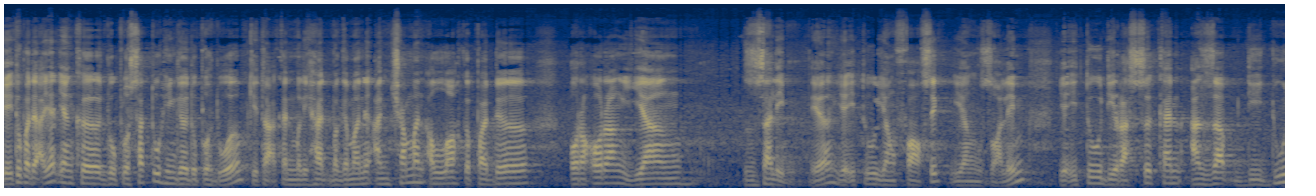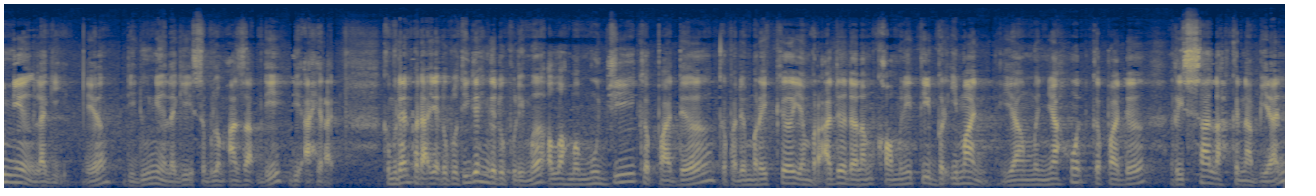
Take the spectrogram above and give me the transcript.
Iaitu pada ayat yang ke-21 hingga 22 kita akan melihat bagaimana ancaman Allah kepada orang-orang yang zalim ya iaitu yang fasik yang zalim iaitu dirasakan azab di dunia lagi ya di dunia lagi sebelum azab di di akhirat. Kemudian pada ayat 23 hingga 25 Allah memuji kepada kepada mereka yang berada dalam komuniti beriman yang menyahut kepada risalah kenabian.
